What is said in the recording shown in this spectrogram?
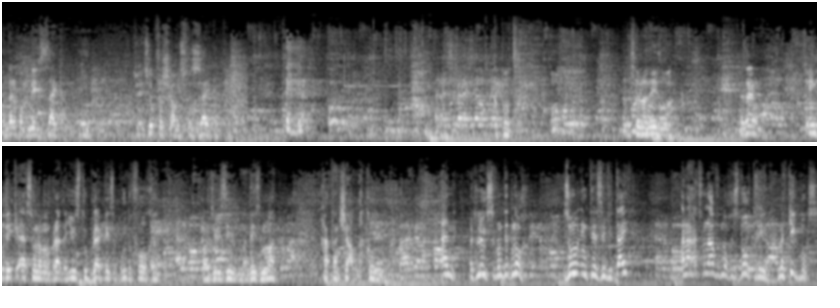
En dan ik deze zijkant. Eén. Zo is ook voor schouders, voor de zijkant. Kapot. Zo naar deze man. We zijn man. Eén dikke S naar mijn brother. Used to blijf deze broeder volgen. Want jullie zien het man, deze man gaat inshallah komen. En het leukste van dit nog, zo'n intensiviteit. En hij gaat vanavond nog eens doortrainen met kickbox.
